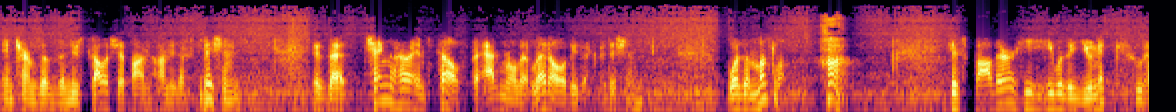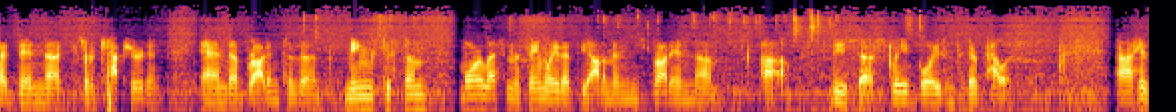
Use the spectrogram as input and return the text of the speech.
in terms of the new scholarship on, on these expeditions, is that Zheng He himself, the admiral that led all of these expeditions, was a Muslim. Huh. His father, he, he was a eunuch who had been uh, sort of captured and, and uh, brought into the Ming system, more or less in the same way that the Ottomans brought in um, uh, these uh, slave boys into their palace. Uh, his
